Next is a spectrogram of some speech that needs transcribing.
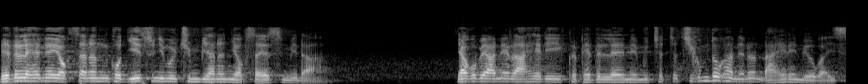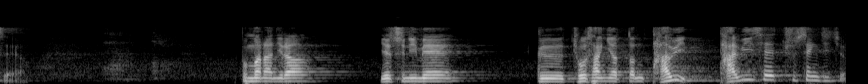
베들레헴의 역사는 곧 예수님을 준비하는 역사였습니다. 야곱의 아내 라헬이 그 베들레헴에 묻혔죠. 지금도 가면은 라헬의 묘가 있어요. 뿐만 아니라 예수님의 그 조상이었던 다윗, 다윗의 출생지죠.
